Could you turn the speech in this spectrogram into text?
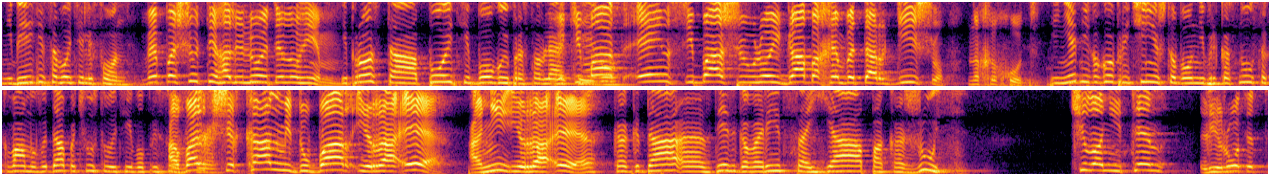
Не берите с собой телефон. И просто пойте Богу и прославляйте Его. И нет никакой причины, чтобы Он не прикоснулся к вам, и вы, да, почувствуете Его присутствие. Они ирае. Когда э, здесь говорится, я покажусь. Килонитен אני אתן לראות את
